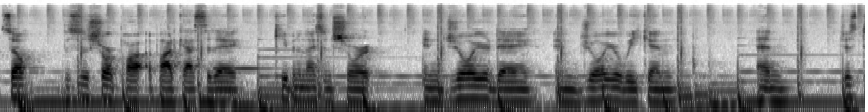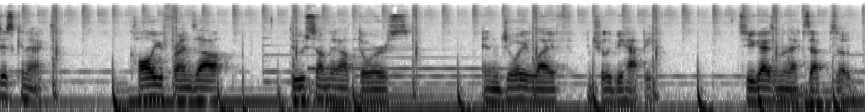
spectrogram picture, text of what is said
So, this is a short po- podcast today, keeping it nice and short enjoy your day, enjoy your weekend, and just disconnect. Call your friends out, do something outdoors, and enjoy your life and truly be happy. See you guys on the next episode.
